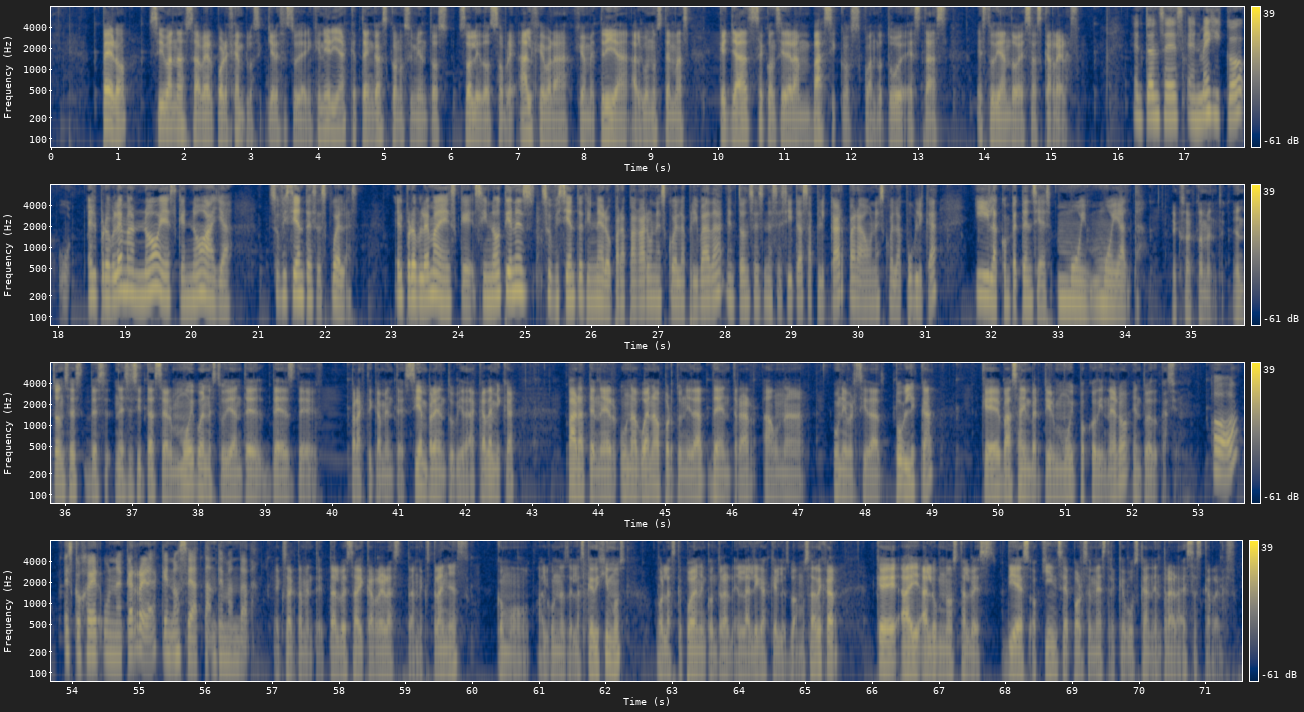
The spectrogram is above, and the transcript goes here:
pero sí van a saber, por ejemplo, si quieres estudiar ingeniería, que tengas conocimientos sólidos sobre álgebra, geometría, algunos temas que ya se consideran básicos cuando tú estás estudiando esas carreras. Entonces, en México, el problema no es que no haya suficientes escuelas. El problema es que si no tienes suficiente dinero para pagar una escuela privada, entonces necesitas aplicar para una escuela pública y la competencia es muy, muy alta. Exactamente. Entonces necesitas ser muy buen estudiante desde prácticamente siempre en tu vida académica para tener una buena oportunidad de entrar a una universidad pública que vas a invertir muy poco dinero en tu educación. O escoger una carrera que no sea tan demandada. Exactamente. Tal vez hay carreras tan extrañas como algunas de las que dijimos o las que pueden encontrar en la liga que les vamos a dejar, que hay alumnos tal vez 10 o 15 por semestre que buscan entrar a esas carreras.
